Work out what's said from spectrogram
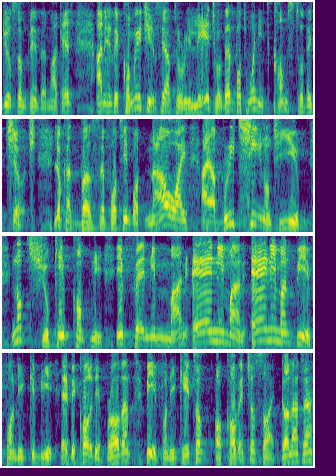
do something in the market, and in the community, you have to relate with them, but when it comes to the church, look at verse 14, but now I, I have have reaching unto you, not to keep company. If any man, any man, any man be a fornicator, be, uh, be called a brother, be a fornicator, or covetous, or idolater,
